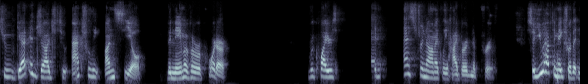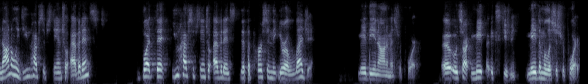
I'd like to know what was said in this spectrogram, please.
to get a judge to actually unseal the name of a reporter requires an astronomically high burden of proof. So you have to make sure that not only do you have substantial evidence, but that you have substantial evidence that the person that you're alleging made the anonymous report. Uh, oh, sorry, made, excuse me, made the malicious report.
